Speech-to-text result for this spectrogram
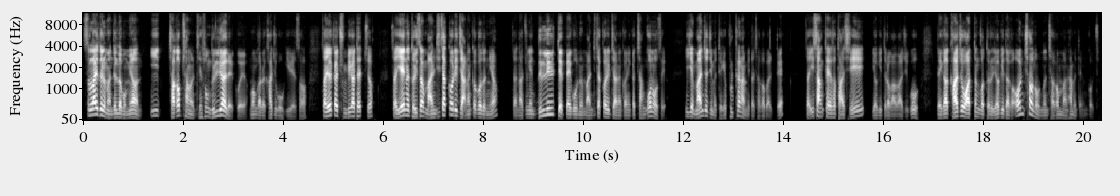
슬라이드를 만들다 보면 이 작업창을 계속 늘려야 될 거예요. 뭔가를 가지고 오기 위해서. 자 여기까지 준비가 됐죠. 자 얘는 더 이상 만지작거리지 않을 거거든요. 자 나중에 늘릴 때 빼고는 만지작거리지 않을 거니까 잠궈 놓으세요. 이게 만져지면 되게 불편합니다. 작업할 때. 자, 이 상태에서 다시 여기 들어가 가지고 내가 가져왔던 것들을 여기다가 얹혀 놓는 작업만 하면 되는 거죠.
